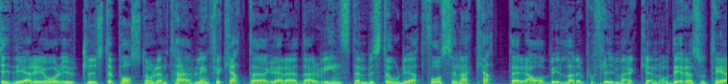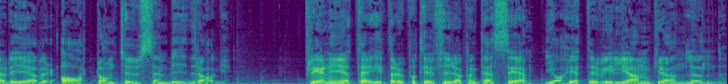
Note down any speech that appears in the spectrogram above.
Tidigare i år utlyste Postnord en tävling för kattägare där vinsten bestod i att få sina katter avbildade på frimärken och det resulterade i över 18 000 bidrag. Fler nyheter hittar du på tv4.se. Jag heter William Grönlund.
